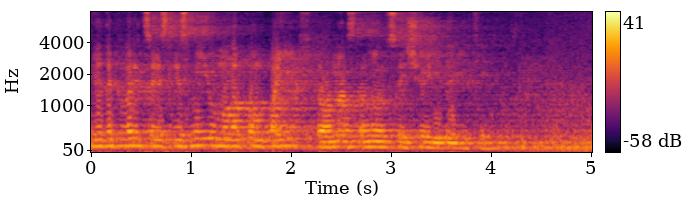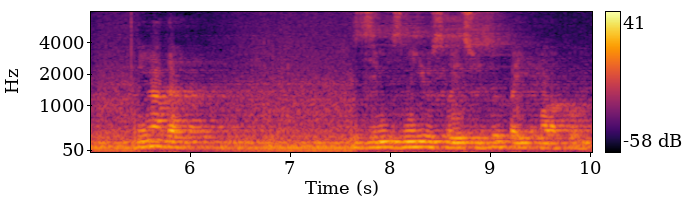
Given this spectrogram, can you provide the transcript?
Веда говорится, если змею молоком поить, то она становится еще ядовитее. Не надо змею своей судьбы поить молоком.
